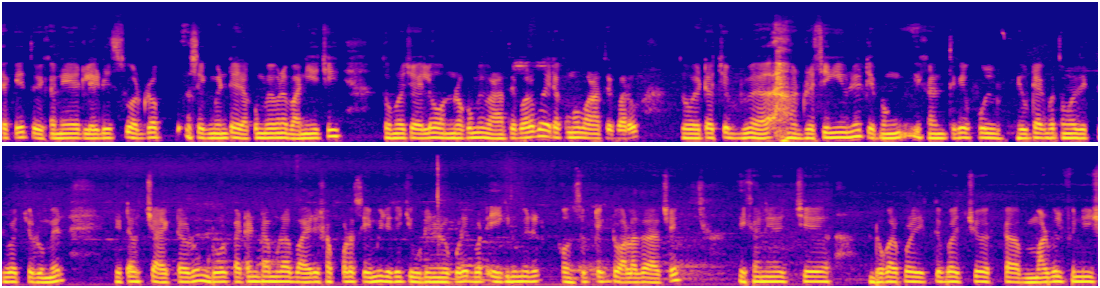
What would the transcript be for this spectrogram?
থাকে। তো এখানে লেডিস ওয়ার্ড্রপ সেগমেন্টে এরকমভাবে আমরা বানিয়েছি। তোমরা চাইলেও অন্যরকমই বানাতে পারো বা এরকমও বানাতে পারো। তো এটা হচ্ছে ড্রেসিং ইউনিট এবং এখান থেকে ফুল ভিউটা একবার তোমরা দেখতে পাচ্ছ রুমের এটা হচ্ছে আরেকটা রুম ডোর প্যাটার্নটা আমরা বাইরে সব কটা সেমই রেখেছি উডেনের উপরে বাট এই রুমের কনসেপ্টটা একটু আলাদা আছে। এখানে হচ্ছে ঢোকার পরে দেখতে পাচ্ছ একটা মার্বেল ফিনিশ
